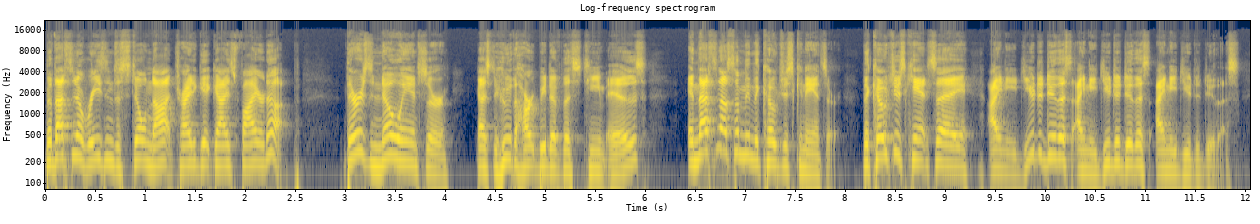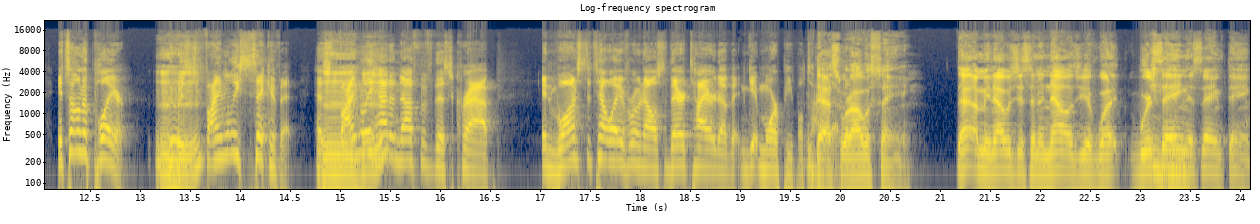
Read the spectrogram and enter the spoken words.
but that's no reason to still not try to get guys fired up. There is no answer as to who the heartbeat of this team is, and that's not something the coaches can answer. The coaches can't say, I need you to do this, I need you to do this, I need you to do this. It's on a player who is mm-hmm. finally sick of it, has finally had enough of this crap, and wants to tell everyone else they're tired of it and get more people tired that's of what it. i was saying that i mean that was just an analogy of what we're saying the same thing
